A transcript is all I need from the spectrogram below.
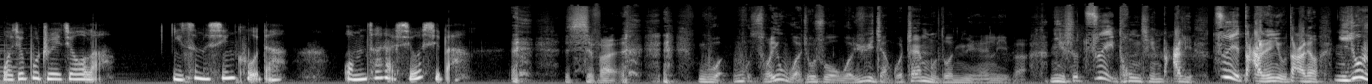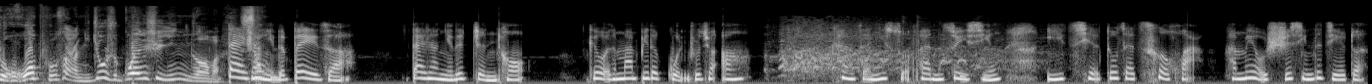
我就不追究了。你这么辛苦的，我们早点休息吧。媳妇儿，我我所以我就说，我遇见过这么多女人里边，你是最通情达理、最大人有大量，你就是活菩萨，你就是观世音，你知道吗？带上你的被子，带上你的枕头，给我他妈逼的滚出去啊！看在你所犯的罪行，一切都在策划还没有实行的阶段，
